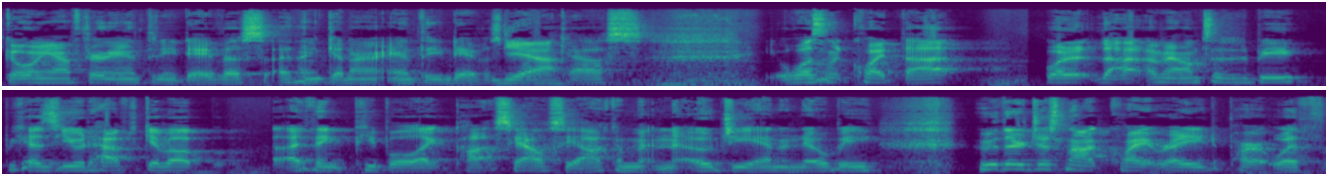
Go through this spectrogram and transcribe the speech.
going after Anthony Davis. I think in our Anthony Davis Yeah. podcast, it wasn't quite that what it, that amounted to be because you would have to give up. I think people like Pascal Siakam and OG Anunoby, who they're just not quite ready to part with,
